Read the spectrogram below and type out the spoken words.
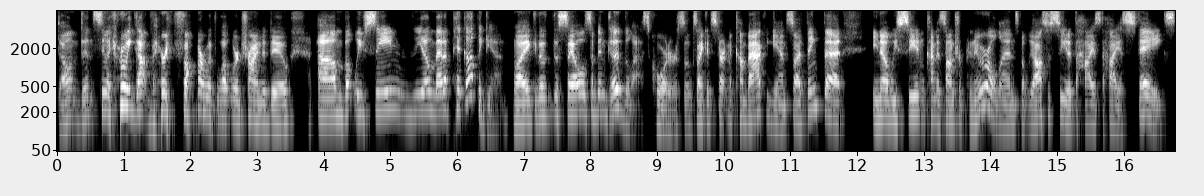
don't didn't seem like we got very far with what we're trying to do. Um, but we've seen you know meta pick up again. Like the, the sales have been good the last quarter so it looks like it's starting to come back again. So i think that you know we see it in kind of this entrepreneurial lens but we also see it at the highest to highest stakes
